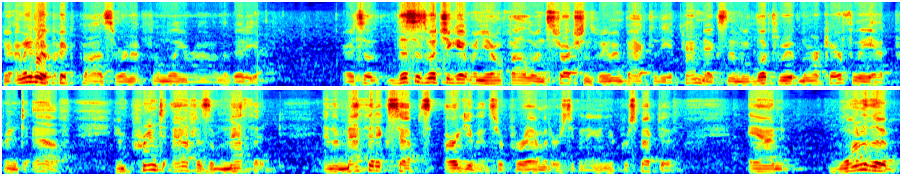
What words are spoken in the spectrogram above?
Here, I'm going to do a quick pause so we're not fumbling around in the video. All right, so this is what you get when you don't follow instructions. We went back to the appendix and we looked through it more carefully at printf. And printf is a method. And a method accepts arguments or parameters, depending on your perspective. And one of the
